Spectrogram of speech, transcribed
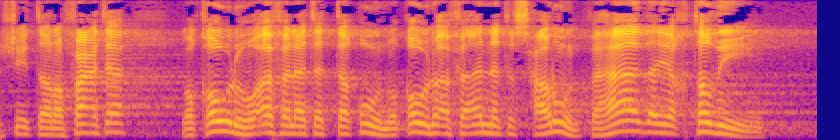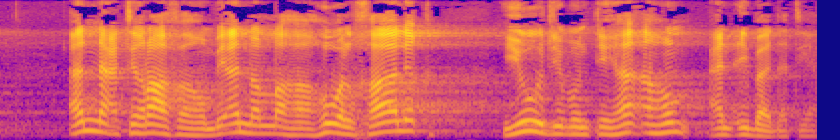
شئت رفعت وقوله أفلا تتقون وقوله افان تسحرون فهذا يقتضي أن اعترافهم بأن الله هو الخالق يوجب انتهاءهم عن عبادتها.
